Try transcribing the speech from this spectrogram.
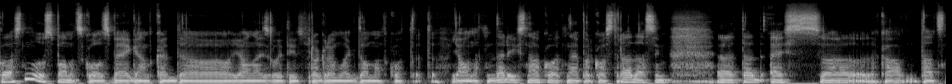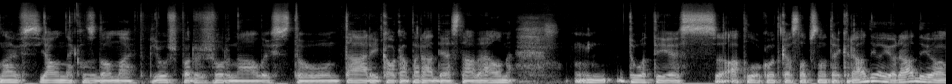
klasē, nu, uz pamatskolas beigām, kad uh, jaunā izglītības programma liek domāt, ko tad jaunatne darīs nākotnē, par ko strādāsim, uh, tad es, uh, kā tāds naivs jauneklis, domāju, ka kļūšu par žurnālistu, un tā arī kaut kā parādījās tā vēlme mm, doties aplūkot, kas labs notiek radio, jo radio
